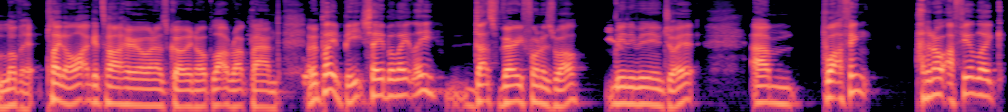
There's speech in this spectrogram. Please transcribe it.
Love it. Played a lot of Guitar Hero when I was growing up, a lot of Rock Band. I've been playing Beat Saber lately. That's very fun as well. Really, really enjoy it. Um, but I think I don't know. I feel like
